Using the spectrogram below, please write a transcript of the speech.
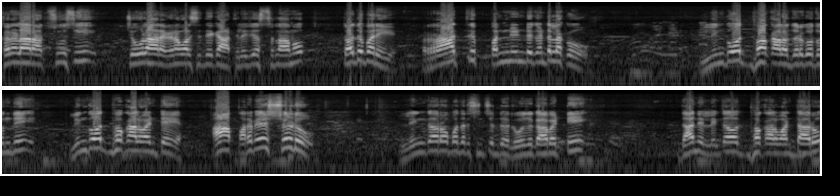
కనులారా చూసి చెవులారా వినవలసిందిగా తెలియజేస్తున్నాము. తదుపరి రాత్రి పన్నెండు గంటలకు లింగోద్భోకాలు జరుగుతుంది. లింగోద్భోకాలు అంటే ఆ పరమేశ్వరుడు లింగారూప దర్శించిన రోజు కాబట్టి దాన్ని లింగోద్భోకాలు అంటారు.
